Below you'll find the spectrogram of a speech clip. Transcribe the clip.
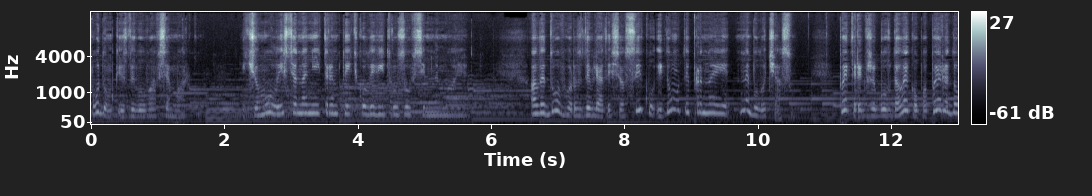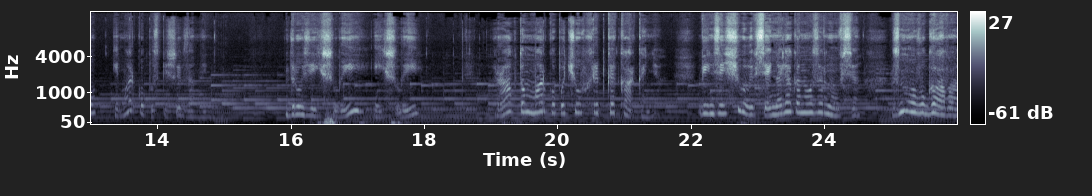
подумки здивувався Марко. І чому листя на ній тремтить, коли вітру зовсім немає? Але довго роздивлятися осику і думати про неї не було часу. Петрик вже був далеко попереду, і Марко поспішив за ним. Друзі йшли і йшли. Раптом Марко почув хрипке каркання. Він зіщулився і налякано озирнувся. Знову гава.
